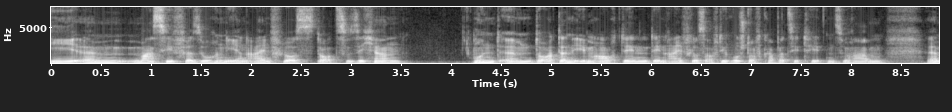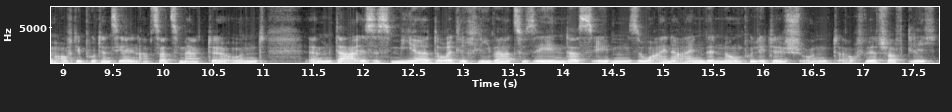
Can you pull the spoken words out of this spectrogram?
die ähm, massiv versuchen, ihren Einfluss dort zu sichern und ähm, dort dann eben auch den, den Einfluss auf die Rohstoffkapazitäten zu haben, ähm, auf die potenziellen Absatzmärkte. Und ähm, da ist es mir deutlich lieber zu sehen, dass eben so eine Einbindung politisch und auch wirtschaftlich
